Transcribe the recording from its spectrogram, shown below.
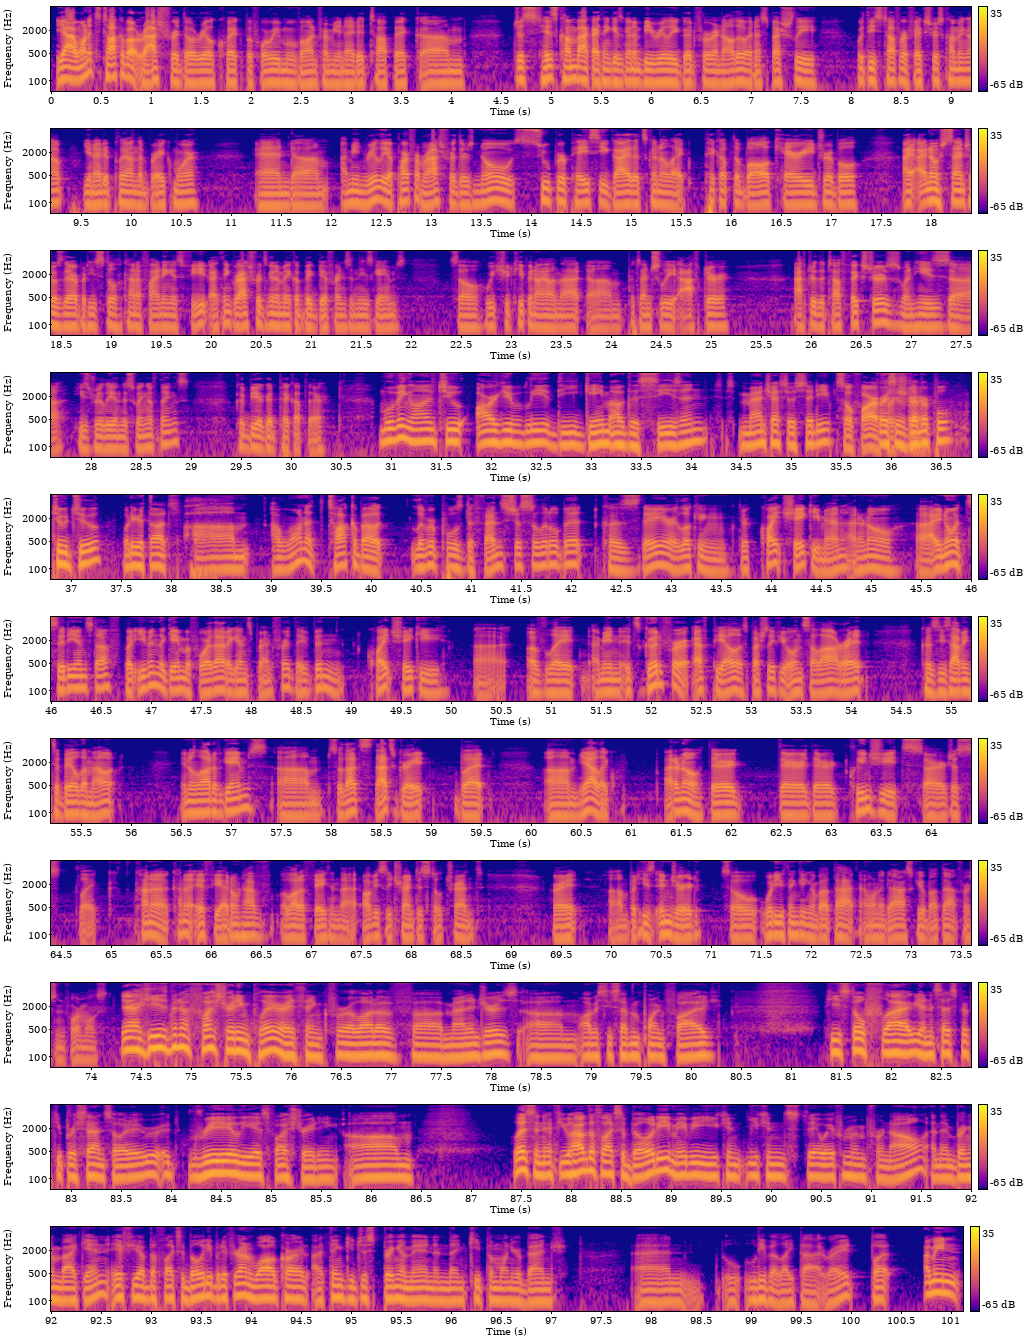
yeah, I wanted to talk about Rashford though, real quick before we move on from United topic. Um, just his comeback, I think, is going to be really good for Ronaldo, and especially with these tougher fixtures coming up. United play on the break more. And um, I mean, really, apart from Rashford, there's no super pacey guy that's gonna like pick up the ball, carry, dribble. I, I know Sancho's there, but he's still kind of finding his feet. I think Rashford's gonna make a big difference in these games, so we should keep an eye on that. Um, potentially after after the tough fixtures, when he's uh, he's really in the swing of things, could be a good pickup there. Moving on to arguably the game of the season, Manchester City so far versus sure. Liverpool, two two. What are your thoughts? Um, I want to talk about Liverpool's defense just a little bit because they are looking they're quite shaky, man. I don't know. Uh, I know it's City and stuff, but even the game before that against Brentford, they've been quite shaky uh, of late. I mean, it's good for FPL, especially if you own Salah, right? Because he's having to bail them out in a lot of games. Um, so that's that's great. But um, yeah, like I don't know, their their their clean sheets are just like kind of kind of iffy. I don't have a lot of faith in that. Obviously, Trent is still Trent, right? um, but he's injured. So, what are you thinking about that? I wanted to ask you about that first and foremost. Yeah, he's been a frustrating player, I think, for a lot of uh, managers. Um, obviously, 7.5. He's still flagged and it says 50%, so it, it really is frustrating. Um, listen, if you have the flexibility, maybe you can you can stay away from him for now and then bring him back in if you have the flexibility. But if you're on wild card, I think you just bring him in and then keep him on your bench and leave it like that, right? But I mean,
